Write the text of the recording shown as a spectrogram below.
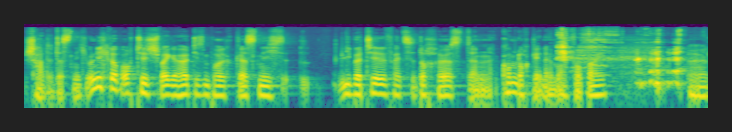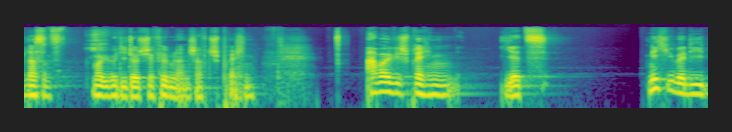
schadet das nicht. Und ich glaube auch, Til Schweiger hört diesen Podcast nicht. Lieber Till, falls du doch hörst, dann komm doch gerne mal vorbei. äh, lass uns mal über die deutsche Filmlandschaft sprechen. Aber wir sprechen jetzt nicht über die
